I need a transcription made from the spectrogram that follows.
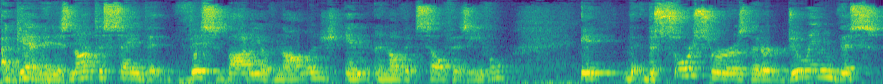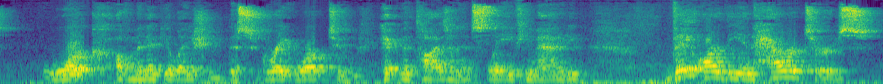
Again, it is not to say that this body of knowledge in and of itself is evil. It, the, the sorcerers that are doing this work of manipulation, this great work to hypnotize and enslave humanity, they are the inheritors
